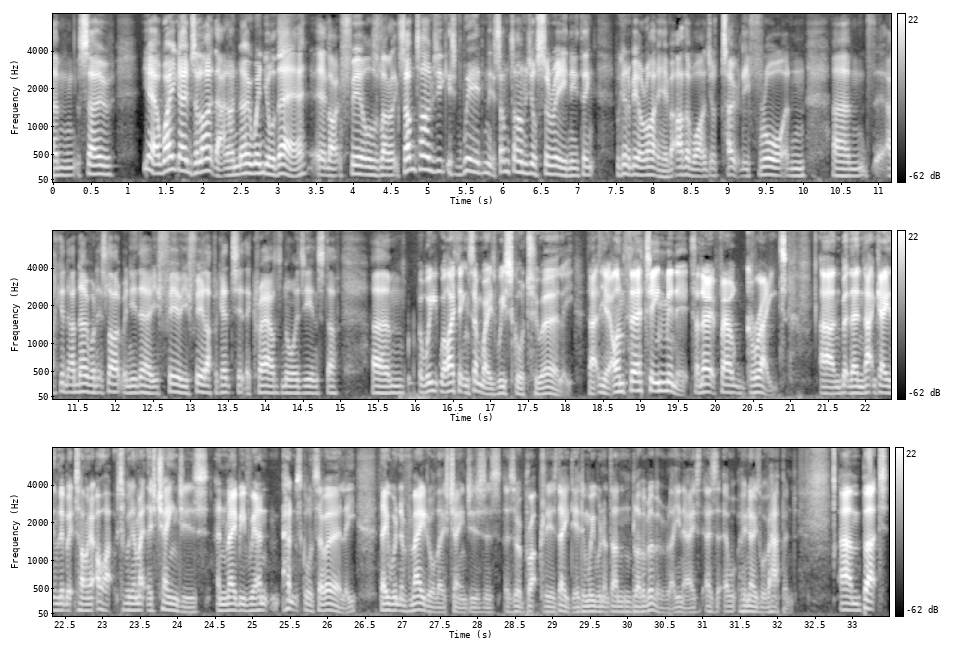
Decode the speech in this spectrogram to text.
Um, so yeah, away games are like that, and I know when you're there, it like feels like sometimes it's weird, and it? Sometimes you're serene and you think we're going to be all right here, but otherwise you're totally fraught, and um, I can I know what it's like when you're there. You feel you feel up against it. The crowd's noisy and stuff. Um, but we, well, I think in some ways we scored too early. That yeah, on 13 minutes, I know it felt great Um, but then that gave them a little bit of time. Go, oh, so we're going to make those changes, and maybe if we hadn't, hadn't scored so early, they wouldn't have made all those changes as, as abruptly as they did, and we wouldn't have done blah blah blah blah. blah you know, as, as uh, who knows what would have happened. Um, but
